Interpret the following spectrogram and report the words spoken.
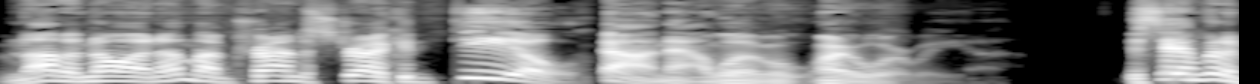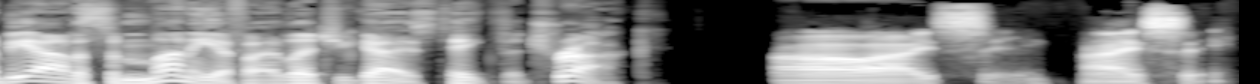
I'm not annoying them. I'm trying to strike a deal. Ah, now, where, where were we? You see, I'm going to be out of some money if I let you guys take the truck. Oh, I see. I see.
